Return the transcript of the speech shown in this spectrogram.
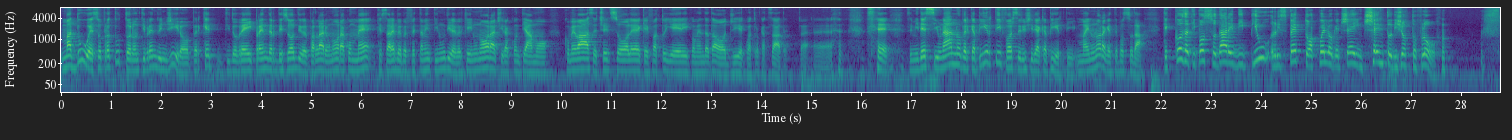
Ma due, soprattutto non ti prendo in giro perché ti dovrei prendere dei soldi per parlare un'ora con me che sarebbe perfettamente inutile perché in un'ora ci raccontiamo come va, se c'è il sole, che hai fatto ieri, come è andata oggi e quattro cazzate. Cioè, eh, se, se, mi dessi un anno per capirti, forse riuscirei a capirti, ma in un'ora che ti posso dare? Che cosa ti posso dare di più rispetto a quello che c'è in 118 flow?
